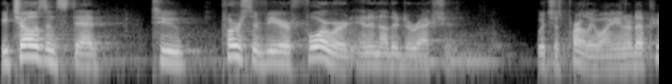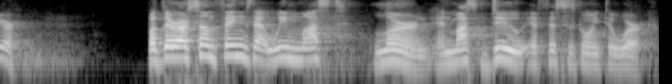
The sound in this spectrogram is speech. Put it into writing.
He chose instead to persevere forward in another direction, which is partly why I ended up here. But there are some things that we must learn and must do if this is going to work.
